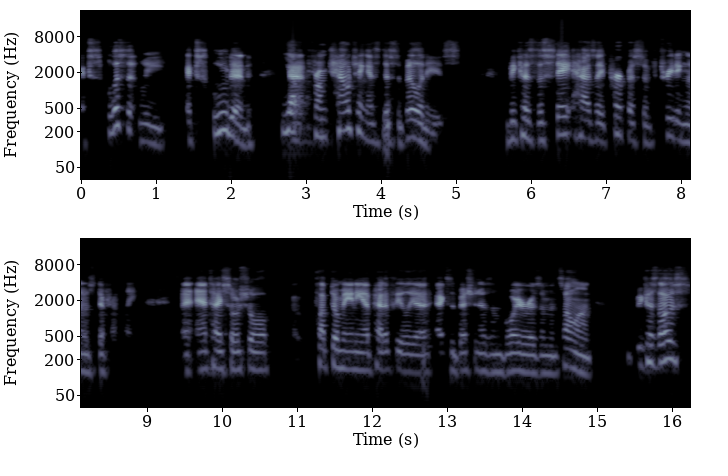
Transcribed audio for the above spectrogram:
explicitly excluded Yep. uh, from counting as disabilities because the state has a purpose of treating those differently. Antisocial, kleptomania, pedophilia, exhibitionism, voyeurism, and so on. Because those,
